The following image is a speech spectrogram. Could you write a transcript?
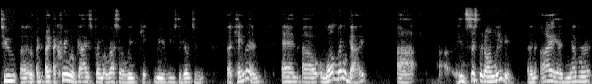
two a, a, crew of guys from a restaurant we we, we used to go to came in, and one little guy insisted on leading, and I had never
